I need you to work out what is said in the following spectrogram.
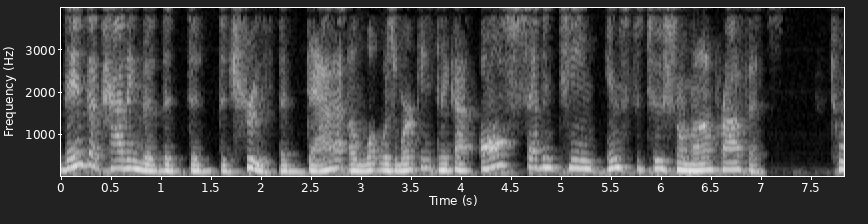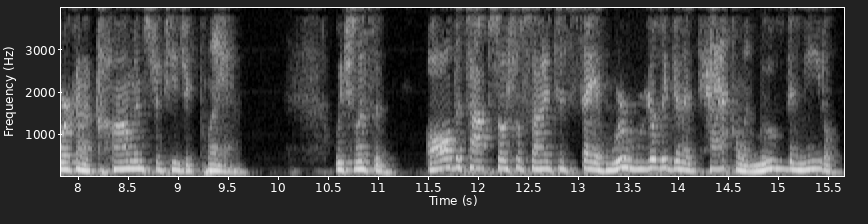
they ended up having the, the, the, the, truth, the data of what was working, and it got all 17 institutional nonprofits to work on a common strategic plan. Which, listen, all the top social scientists say if we're really going to tackle and move the needle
